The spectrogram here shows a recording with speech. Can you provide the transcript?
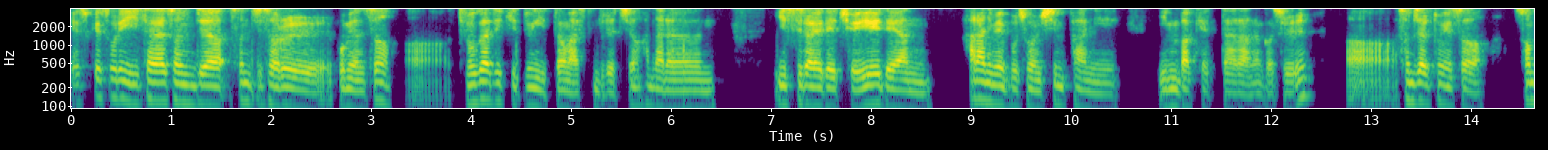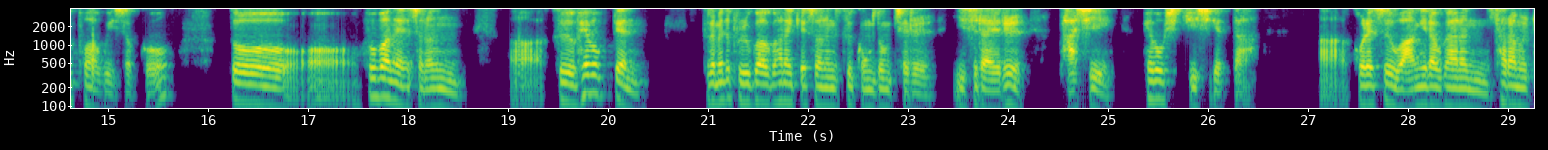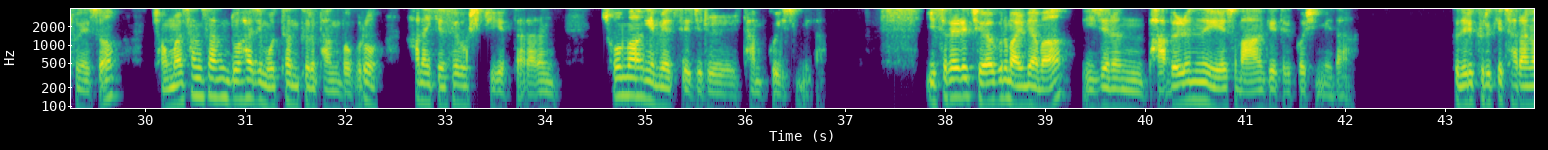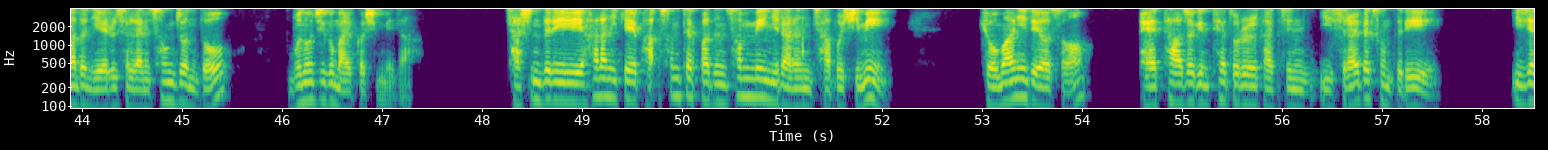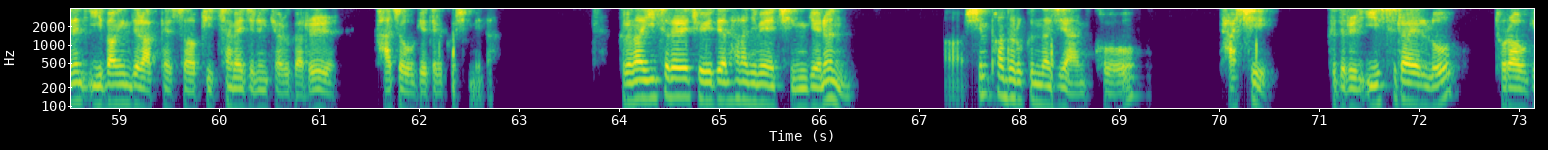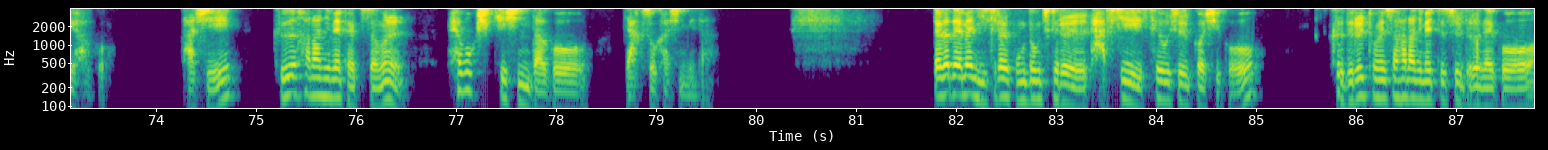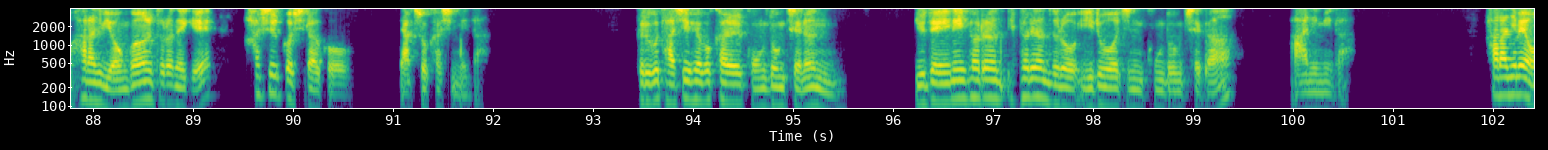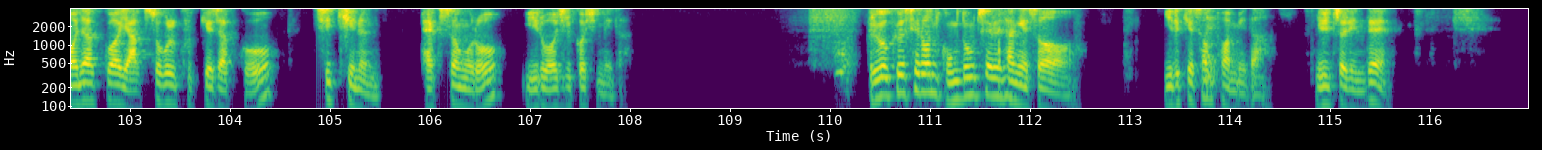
계속해서 우리 이사야 선자, 선지서를 보면서 어, 두 가지 기둥이 있다고 말씀드렸죠. 하나는 이스라엘의 죄에 대한 하나님의 무서운 심판이 임박했다라는 것을 어, 선자를 통해서 선포하고 있었고 또 어, 후반에서는 어, 그 회복된 그럼에도 불구하고 하나님께서는 그 공동체를 이스라엘을 다시 회복시키시겠다. 아, 고레스 왕이라고 하는 사람을 통해서 정말 상상도 하지 못한 그런 방법으로 하나님께 회복시키겠다라는 소망의 메시지를 담고 있습니다. 이스라엘의 죄악으로 말미암아 이제는 바벨론에 의해서 망하게 될 것입니다. 그들이 그렇게 자랑하던 예루살렘 성전도 무너지고 말 것입니다. 자신들이 하나님께 선택받은 선민이라는 자부심이 교만이 되어서 배타적인 태도를 가진 이스라엘 백성들이 이제는 이방인들 앞에서 비참해지는 결과를 가져오게 될 것입니다. 그러나 이스라엘의 죄에 대한 하나님의 징계는 어, 심판으로 끝나지 않고 다시 그들을 이스라엘로 돌아오게 하고 다시 그 하나님의 백성을 회복시키신다고 약속하십니다. 때가 되면 이스라엘 공동체를 다시 세우실 것이고 그들을 통해서 하나님의 뜻을 드러내고 하나님의 영광을 드러내게 하실 것이라고 약속하십니다. 그리고 다시 회복할 공동체는 유대인의 혈연, 혈연으로 이루어진 공동체가 아닙니다. 하나님의 언약과 약속을 굳게 잡고 지키는 백성으로 이루어질 것입니다. 그리고 그 새로운 공동체를 향해서 이렇게 선포합니다. 1절인데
